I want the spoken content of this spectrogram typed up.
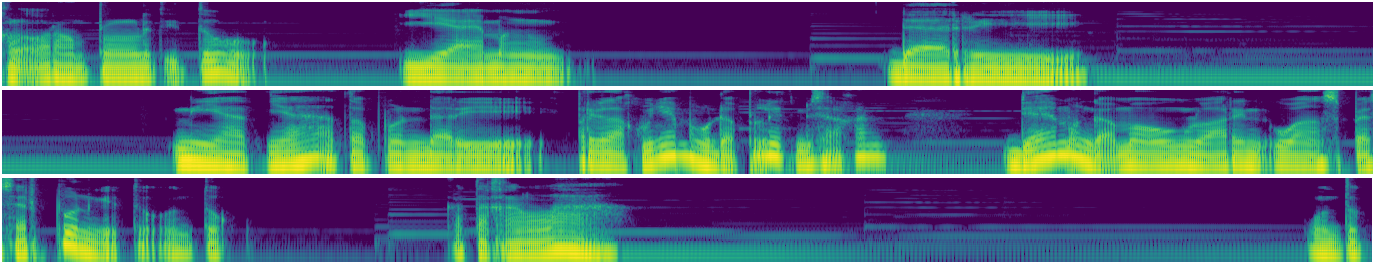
kalau orang pelit itu ya emang dari niatnya ataupun dari perilakunya emang udah pelit. Misalkan dia emang nggak mau ngeluarin uang sepeser pun gitu untuk katakanlah untuk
